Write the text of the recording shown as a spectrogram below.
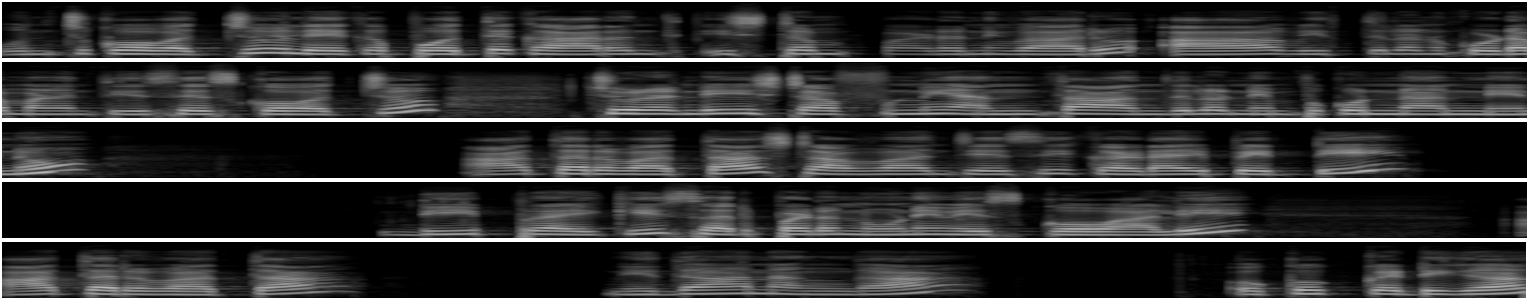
ఉంచుకోవచ్చు. లేకపోతే కారం ఇష్టం పడని వారు ఆ విత్తులను కూడా మనం తీసేసుకోవచ్చు. చూడండి ఈ స్టఫ్ని అంతా అందులో నింపుకున్నాను నేను. ఆ తర్వాత స్టవ్ ఆన్ చేసి కడాయి పెట్టి డీప్ ఫ్రైకి సరిపడ నూనె వేసుకోవాలి. ఆ తర్వాత నిదానంగా ఒక్కొక్కటిగా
